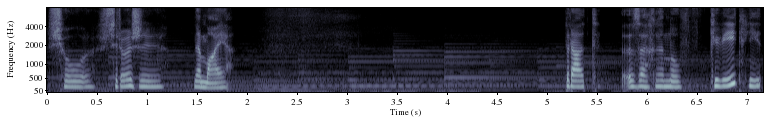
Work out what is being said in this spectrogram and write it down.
що Сережі немає. Брат загинув в квітні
